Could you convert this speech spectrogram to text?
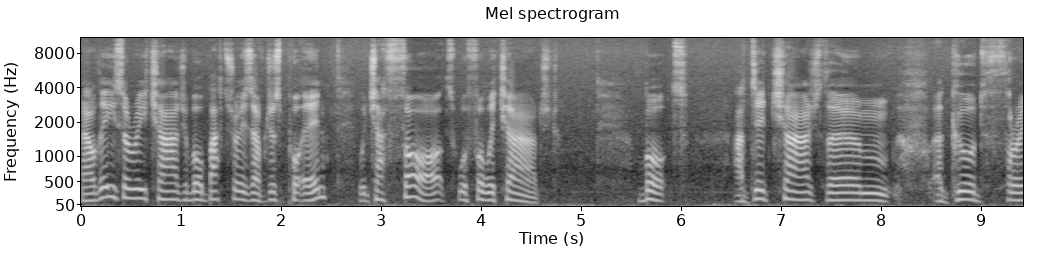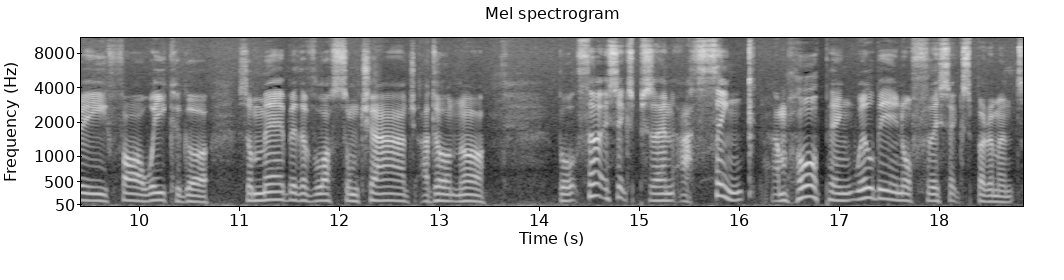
Now these are rechargeable batteries I've just put in, which I thought were fully charged. But I did charge them a good three, four week ago, so maybe they've lost some charge, I don't know. But 36% I think, I'm hoping, will be enough for this experiment.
